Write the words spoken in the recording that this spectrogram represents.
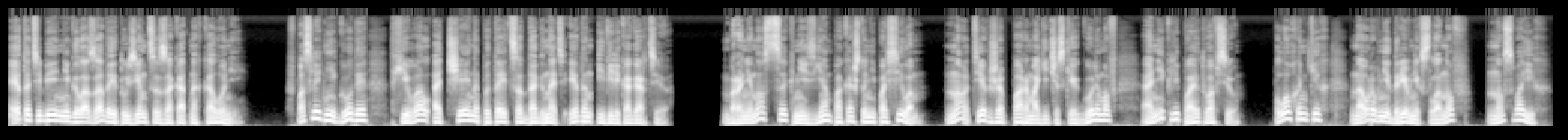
Это тебе не глаза да и туземцы закатных колоний. В последние годы Тхивал отчаянно пытается догнать Эден и Великогартию. Броненосцы князьям пока что не по силам, но тех же парамагических големов они клепают вовсю. Плохоньких, на уровне древних слонов, но своих.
